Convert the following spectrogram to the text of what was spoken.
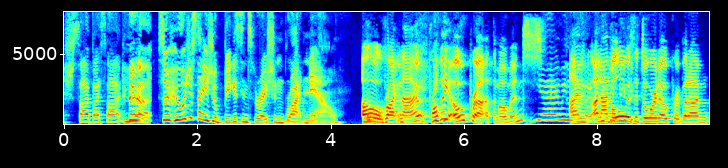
side by side. Yeah. so, who would you say is your biggest inspiration right now? Oh, right now, probably Oprah at the moment. Yeah, we love I'm, Oprah. and I've always adored Oprah, but I'm,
